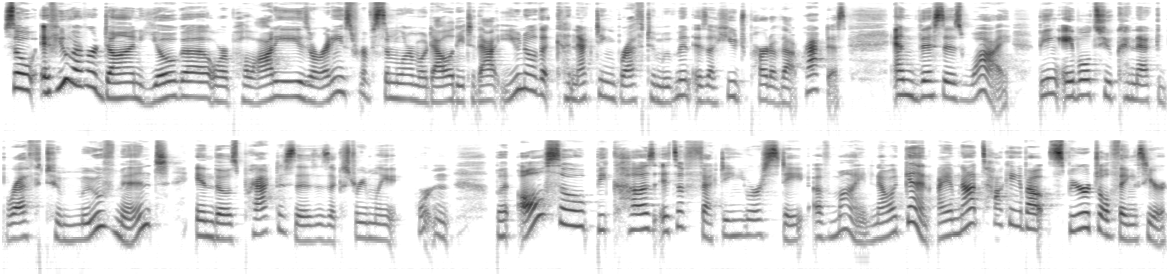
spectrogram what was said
So, if you've ever done yoga or Pilates or any sort of similar modality to that, you know that connecting breath to movement is a huge part of that practice. And this is why being able to connect breath to movement in those practices is extremely important, but also because it's affecting your state of mind. Now, again, I am not talking about spiritual things here.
